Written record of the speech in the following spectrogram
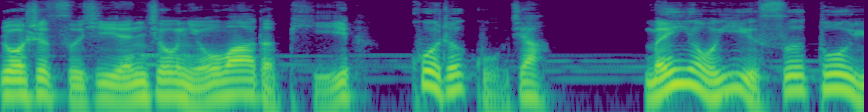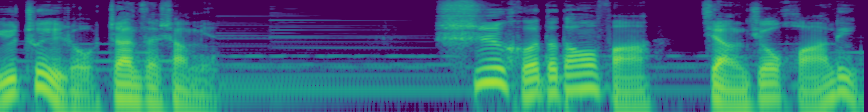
若是仔细研究牛蛙的皮或者骨架，没有一丝多余赘肉粘在上面。失和的刀法讲究华丽，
